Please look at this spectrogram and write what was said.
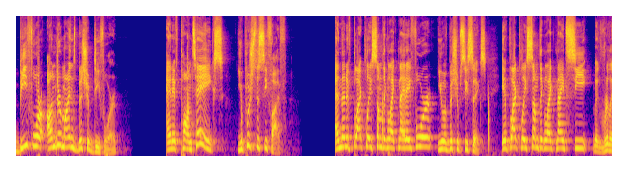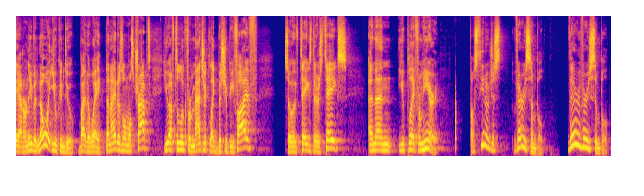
b4 undermines bishop d4, and if pawn takes, you push to c5. And then if black plays something like knight a4, you have bishop c6. If black plays something like knight c, really, I don't even know what you can do, by the way. The knight is almost trapped. You have to look for magic like bishop e5. So if takes, there's takes. And then you play from here. Faustino just, very simple. Very, very simple.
